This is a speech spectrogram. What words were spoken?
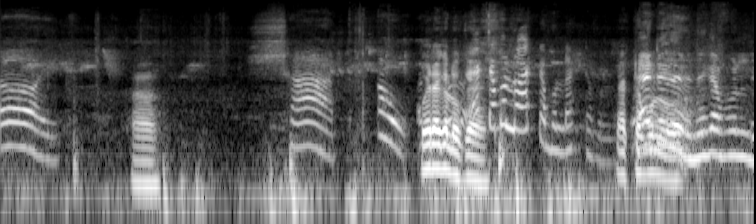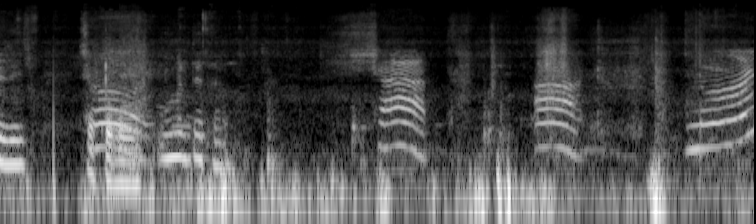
ছয় হ্যাঁ। সাত কইরা গেল কে? একটা বলল একটা বলল একটা বলল। বলল। দেবে নেগা বললি রে। একটা বলল। এর মধ্যে থাক। সাত আট নয়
